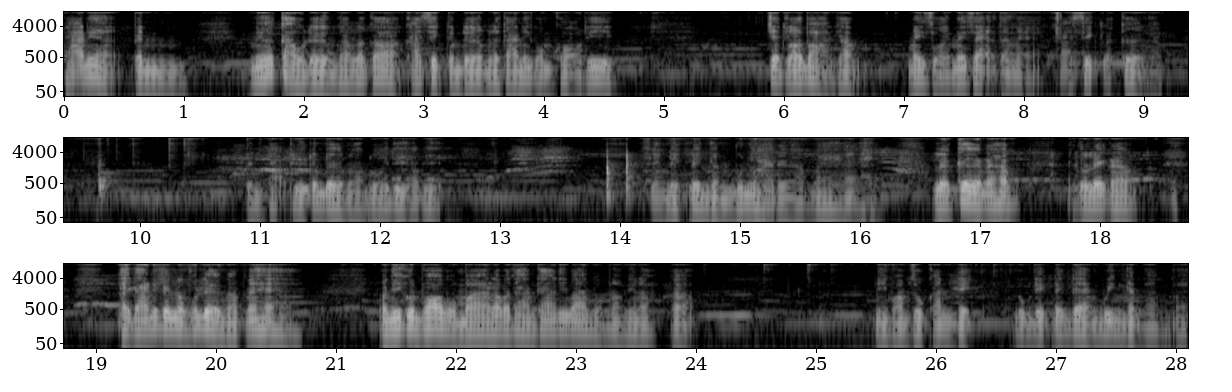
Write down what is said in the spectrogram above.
พระเนี่ยเป็นเนื้อเก่าเดิมครับ แล้วก็คลาสสิกเดิมๆรายการนี้ผมขอที่700 บาทครับ ไม่สวยไม่แสะแต่แหมคลาสสิกเหลือเกินครับ เป็นพระผิวเดิมๆนะครับ ดูให้ดีครับพี่ เสียงเด็กเล่นกันวุ่นวายเลยนะครับแม่เหลือเกินนะครับไอตัวเล็กนะครับรายการนี้เป็นหลวงพ่อเดิมครับแม่วันนี้คุณพ่อผมมารับประทานข้าวที่บ้านผมเนาะพี่เนาะก็ มีความสุขกันเด็ก ลูกเด็กเล็กแดงวิ่งกันครับแม่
